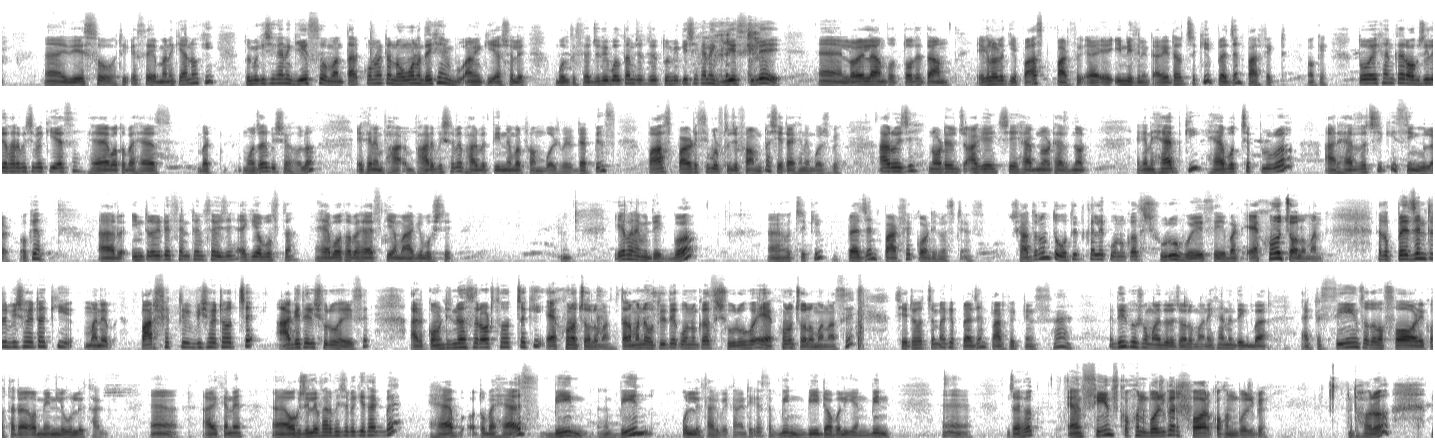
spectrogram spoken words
এসো, ঠিক আছে? মানে কেন কি? তুমি কি সেখানে গিয়েছো? মানে তার কোনো একটা নমুনা দেখে আমি আমি কি আসলে বলতেছি। যদি বলতাম যে তুমি কি সেখানে গিয়েছিলে? হ্যাঁ লড়াইলাম তো ততেতাম এগুলো হলো কি পাস্ট পারফেক্ট ইনডিফিনিট আর এটা হচ্ছে কি প্রেজেন্ট পারফেক্ট ওকে তো এখানকার অক্সিলিয়ারি ভার্ব হিসেবে কী আছে? হ্যাভ অথবা হ্যাজ বাট মজার বিষয় হলো, এখানে ভার্ব হিসেবে ভার্বের তিন নম্বর ফর্ম বসবে। দ্যাট মিনস পাস্ট পার্টিসিপল যে ফর্মটা সেটা এখানে বসবে। আর ওই যে নটের আগে সে হ্যাভ নট হ্যাজ নট এখানে হ্যাভ কি? হ্যাভ হচ্ছে প্লুরাল আর হ্যাজ হচ্ছে কি সিঙ্গুলার ওকে আর ইন্টারোগেটিভ সেন্টেন্স হয়ে যে একই অবস্থা। হ্যাভ অথবা হ্যাজ কি আমার আগে বসছে। এবার আমি দেখব হচ্ছে কি প্রেজেন্ট পারফেক্ট কন্টিনিউয়াস টেন্স সাধারণত অতীতকালে কোনো কাজ শুরু হয়েছে বাট এখনও চলমান। দেখো প্রেজেন্টের বিষয়টা কি মানে পারফেক্টের বিষয়টা হচ্ছে আগে থেকে শুরু হয়েছে, আর কন্টিনিউয়াসের অর্থ হচ্ছে কি এখনও চলমান। তার মানে অতীতে কোনো কাজ শুরু হয়ে এখনও চলমান আছে, সেটা হচ্ছে আমাকে প্রেজেন্ট পারফেক্ট টেন্স হ্যাঁ? দীর্ঘ সময় ধরে চলমান। এখানে দেখবা একটা সিন্স অথবা ফর এই কথাটা মেনলি উল্লেখ থাকবে। হ্যাঁ আর এখানে ভার্ব হিসেবে কি থাকবে? হ্যাভ অথবা হ্যাজ বিন বিন উল্লেখ থাকবে এখানে, ঠিক আছে? Been B double E N been হ্যাঁ। যাই হোক অ্যান্ড সিন্স কখন বসবে আর ফর কখন বসবে? ধরো,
